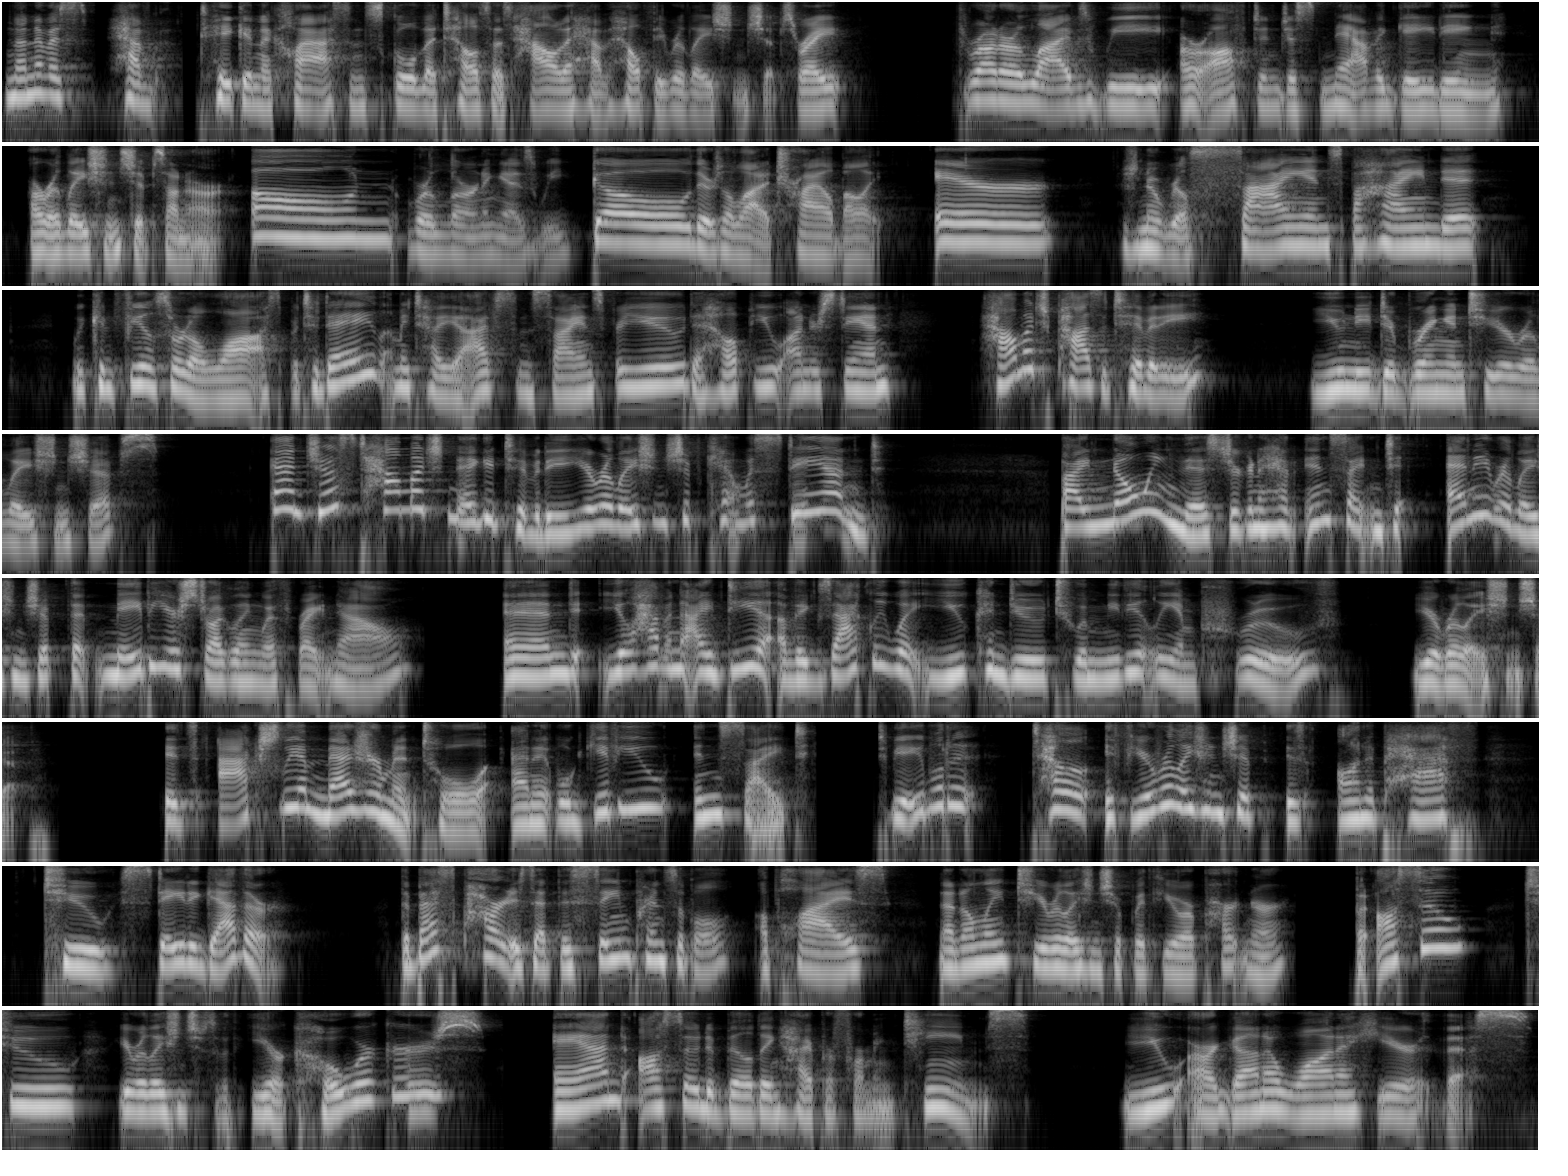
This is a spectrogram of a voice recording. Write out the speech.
None of us have taken a class in school that tells us how to have healthy relationships, right? Throughout our lives, we are often just navigating our relationships on our own. We're learning as we go. There's a lot of trial by error. There's no real science behind it. We can feel sort of lost. But today, let me tell you, I have some science for you to help you understand how much positivity you need to bring into your relationships and just how much negativity your relationship can withstand. By knowing this, you're going to have insight into any relationship that maybe you're struggling with right now. And you'll have an idea of exactly what you can do to immediately improve your relationship. It's actually a measurement tool and it will give you insight to be able to tell if your relationship is on a path to stay together. The best part is that the same principle applies not only to your relationship with your partner, but also to your relationships with your coworkers and also to building high performing teams. You are going to want to hear this.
